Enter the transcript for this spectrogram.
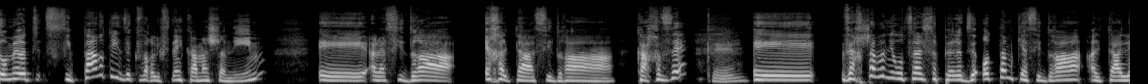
אומרת, סיפרתי את זה כבר לפני כמה שנים, אה, על הסדרה, איך עלתה הסדרה ככה זה, כן. אה, ועכשיו אני רוצה לספר את זה עוד פעם, כי הסדרה עלתה ל...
